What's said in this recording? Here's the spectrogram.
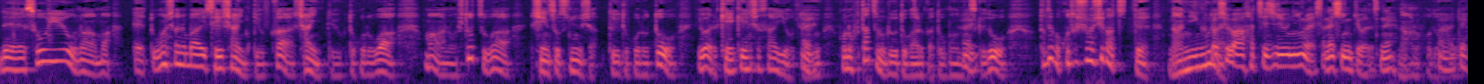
で、そういうような、まあ、えっ、と、御社の場合、正社員というか、社員というところは、まあ、あの、一つは、新卒入社というところと、いわゆる経験者採用という、はい、この二つのルートがあるかと思うんですけど、はい、例えば今年の4月って何人ぐらい？今年は80人ぐらいでしたね、新規はですね。なるほど。で、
